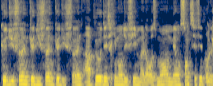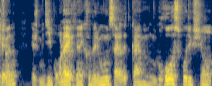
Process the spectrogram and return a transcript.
que du fun, que du fun, que du fun, un peu au détriment du film malheureusement, mais on sent que c'est fait pour le fun. Et je me dis bon là il revient avec Rebel Moon, ça a l'air d'être quand même une grosse production,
